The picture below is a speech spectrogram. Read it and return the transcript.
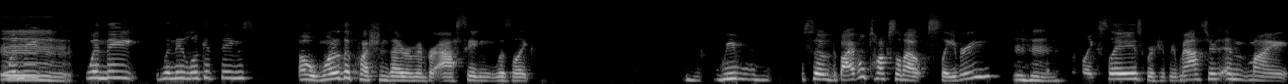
when they Mm, when they when they look at things oh one of the questions i remember asking was like we so the bible talks about slavery mhm. like slaves worship your masters and my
